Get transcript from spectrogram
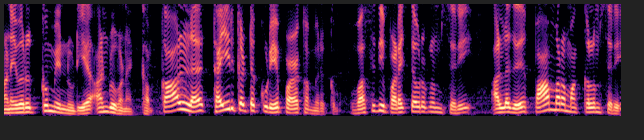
அனைவருக்கும் என்னுடைய அன்பு வணக்கம். காலில் கயிறு கட்டக்கூடிய பழக்கம் இருக்கும். வசதி படைத்தவர்களும் சரி அல்லது பாமர மக்களும் சரி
